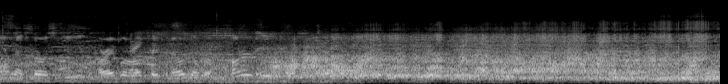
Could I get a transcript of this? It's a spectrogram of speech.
even at slow speed, are able to rotate the nose over 180 degrees.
